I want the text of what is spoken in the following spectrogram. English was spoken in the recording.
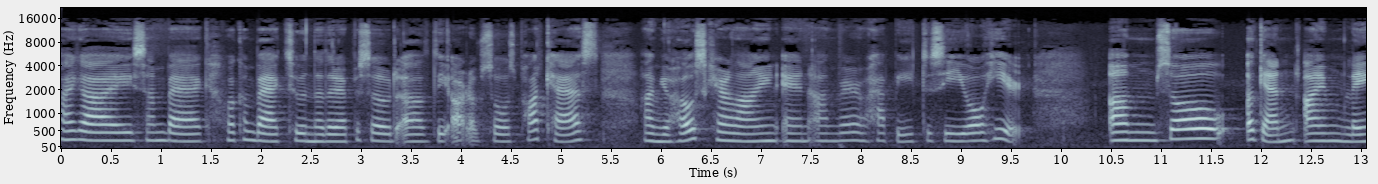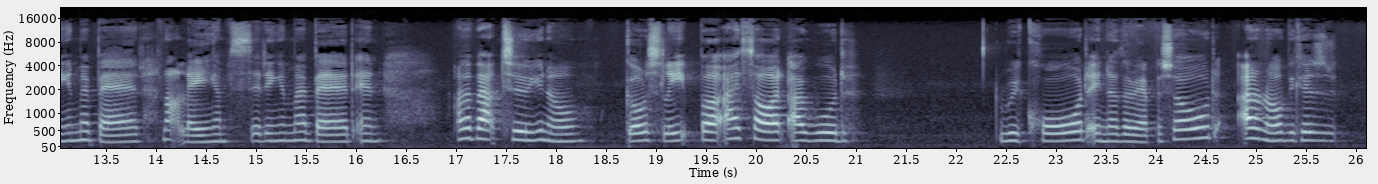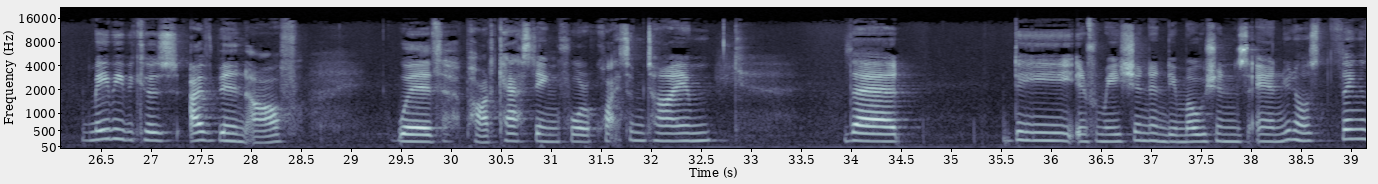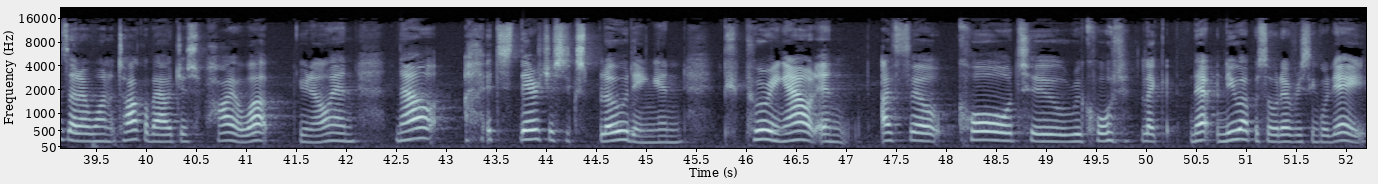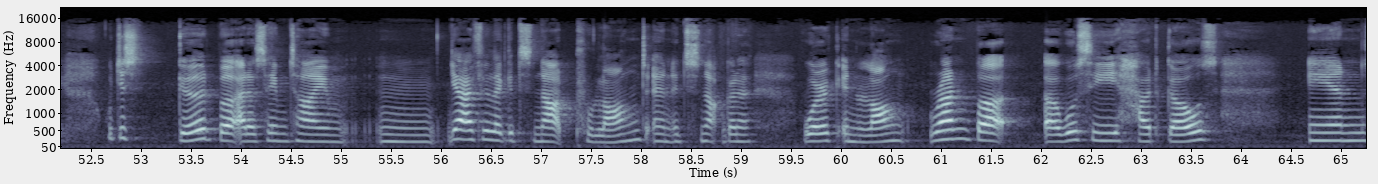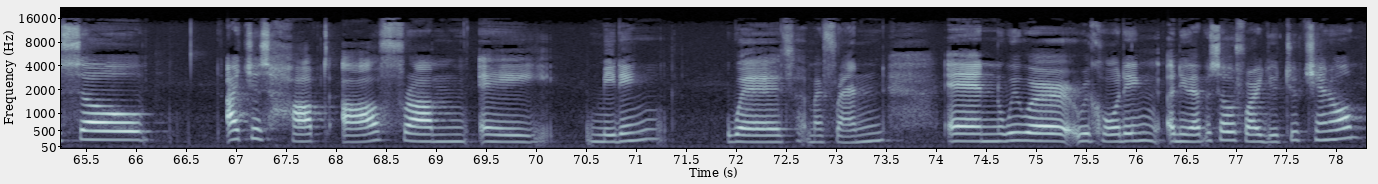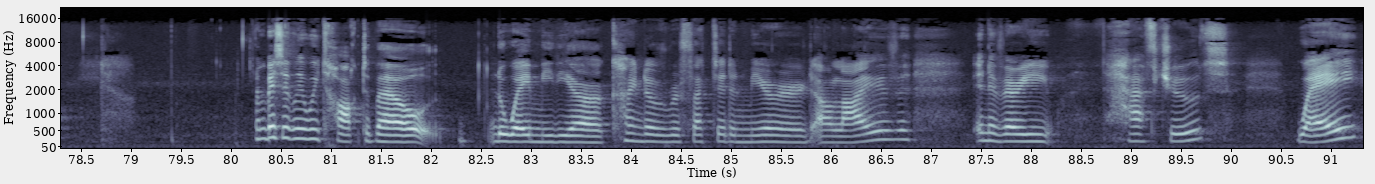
Hi, guys, I'm back. Welcome back to another episode of the Art of Souls podcast. I'm your host, Caroline, and I'm very happy to see you all here. Um, so again, I'm laying in my bed, not laying, I'm sitting in my bed, and I'm about to, you know, go to sleep, but I thought I would record another episode. I don't know, because maybe because I've been off with podcasting for quite some time that the information and the emotions and you know things that I want to talk about just pile up, you know, and now it's they're just exploding and pouring out and I feel called to record like a new episode every single day, which is good, but at the same time, um, yeah, I feel like it's not prolonged and it's not gonna work in the long run, but uh, we'll see how it goes. And so I just hopped off from a meeting with my friend, and we were recording a new episode for our YouTube channel. And basically, we talked about the way media kind of reflected and mirrored our life in a very half truths way,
